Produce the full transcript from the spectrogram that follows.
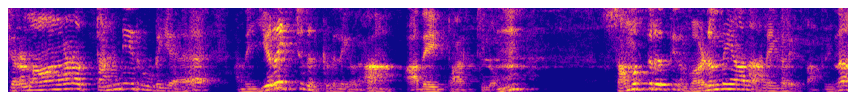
திரளான தண்ணீருடைய அந்த இரைச்சல் இருக்குது இல்லைங்களா? அதை பார்க்கிலும் சமுத்திரத்தின் வலிமையான அலைகளை அப்படின்னா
